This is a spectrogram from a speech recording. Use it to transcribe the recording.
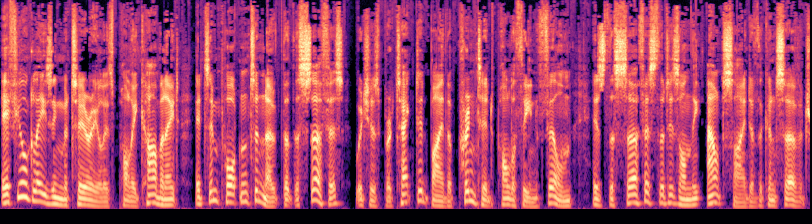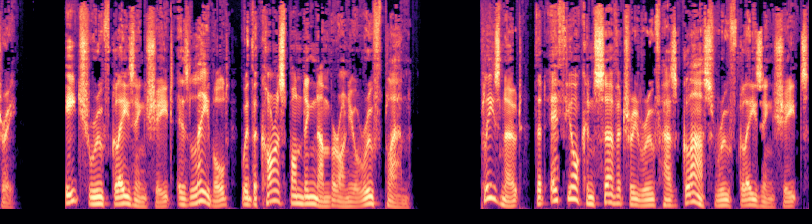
If your glazing material is polycarbonate, it's important to note that the surface, which is protected by the printed polythene film, is the surface that is on the outside of the conservatory. Each roof glazing sheet is labelled with the corresponding number on your roof plan. Please note that if your conservatory roof has glass roof glazing sheets,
